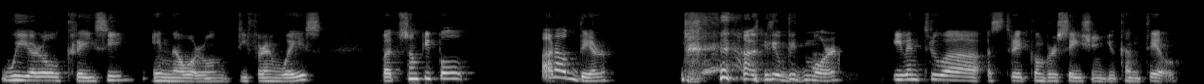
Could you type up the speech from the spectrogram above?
we are all crazy in our own different ways but some people are out there a little bit more even through a, a, straight conversation you can tell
